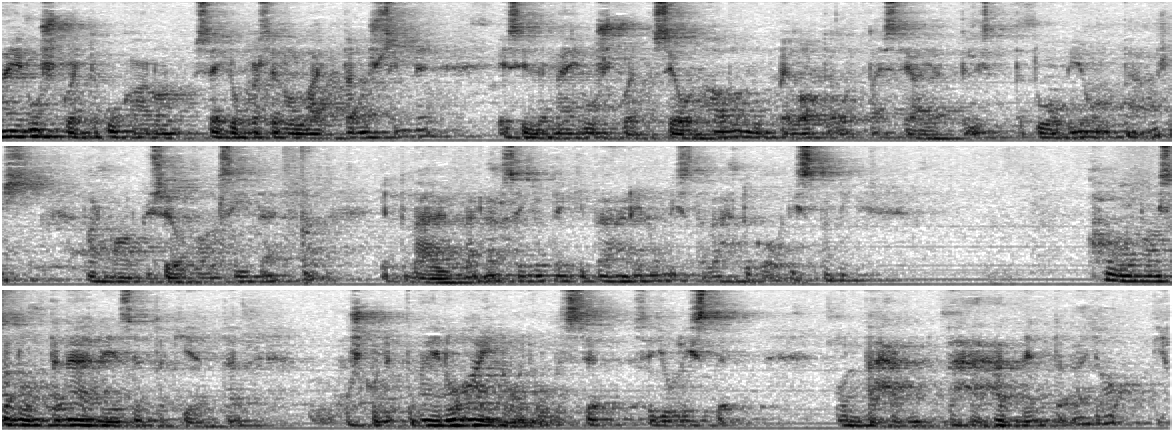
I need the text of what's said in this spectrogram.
mä en usko, että kukaan on se, joka sen on laittanut sinne esille. Mä en usko, että se on halunnut pelotella tai se ajattelisi, että tuomio on pääosassa. Varmaan kyse on vaan siitä, että, että mä ymmärrän sen jotenkin väärin omista lähtökohdistani. Haluan vaan sanoa että ääneen sen takia, että uskon, että mä en ole ainoa, jolle se, se juliste on vähän, vähän hämmentävä ja, ja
